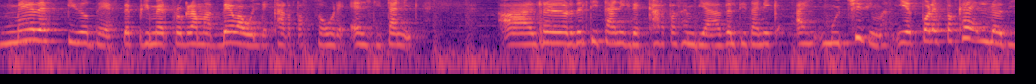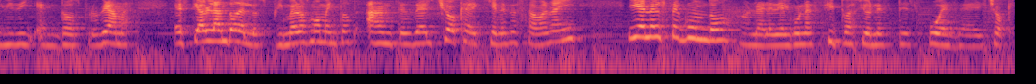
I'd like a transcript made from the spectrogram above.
me despido de este primer programa de baúl de cartas sobre el Titanic. Alrededor del Titanic, de cartas enviadas del Titanic, hay muchísimas y es por esto que lo dividí en dos programas. Estoy hablando de los primeros momentos antes del choque, de quienes estaban ahí, y en el segundo hablaré de algunas situaciones después del choque.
